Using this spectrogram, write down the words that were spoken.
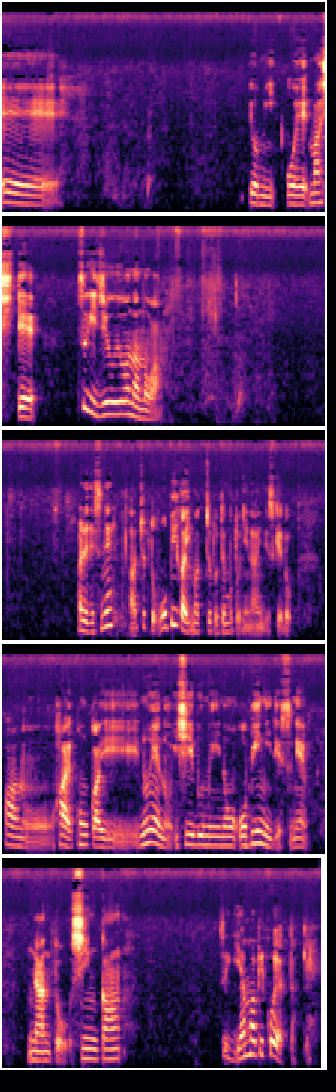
えー、読み終えまして、次重要なのは、あれですね。あ、ちょっと帯が今ちょっと手元にないんですけど、あの、はい、今回、ヌエの石踏みの帯にですね、なんと新刊、次山彦やったっけ？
